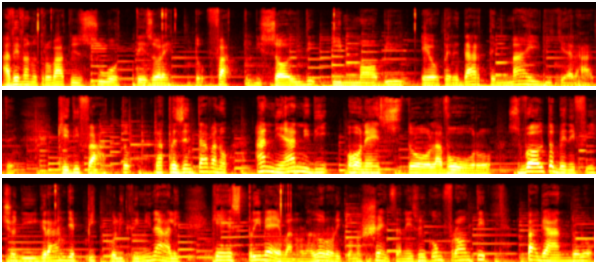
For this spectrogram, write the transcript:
avevano trovato il suo tesoretto fatto di soldi, immobili e opere d'arte mai dichiarate, che di fatto rappresentavano anni e anni di onesto lavoro svolto a beneficio di grandi e piccoli criminali che esprimevano la loro riconoscenza nei suoi confronti pagandolo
